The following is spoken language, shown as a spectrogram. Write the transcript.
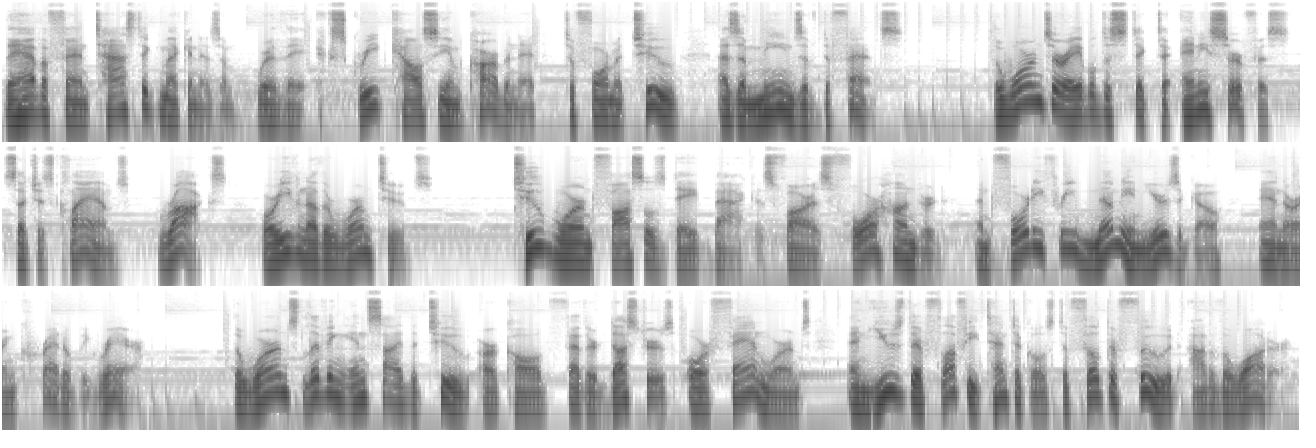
They have a fantastic mechanism where they excrete calcium carbonate to form a tube as a means of defense. The worms are able to stick to any surface, such as clams, rocks, or even other worm tubes. Tube worm fossils date back as far as 443 million years ago and are incredibly rare. The worms living inside the tube are called feather dusters or fan worms and use their fluffy tentacles to filter food out of the water.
